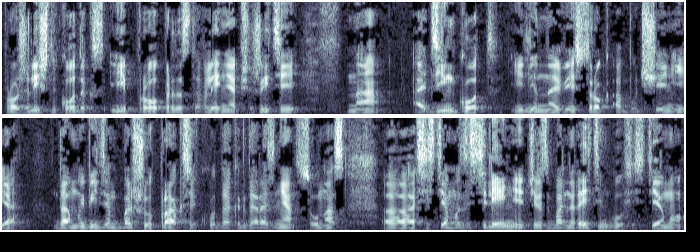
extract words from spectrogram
про жилищный кодекс и про предоставление общежитий на один год или на весь срок обучения – да, мы видим большую практику, да, когда разнятся у нас э, системы заселения через бально-рейтинговую систему,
